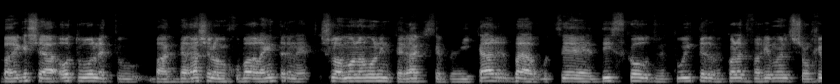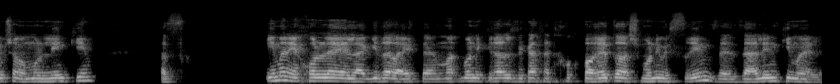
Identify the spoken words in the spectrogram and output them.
ברגע שהאוט וולט הוא בהגדרה שלו מחובר לאינטרנט, יש לו המון המון אינטראקציה, בעיקר בערוצי דיסקורד וטוויטר וכל הדברים האלה ששולחים שם המון לינקים, אז אם אני יכול אה, להגיד עליי, את, בוא נקרא לזה ככה, את החוק פרטו ה-80-20, זה, זה הלינקים האלה.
